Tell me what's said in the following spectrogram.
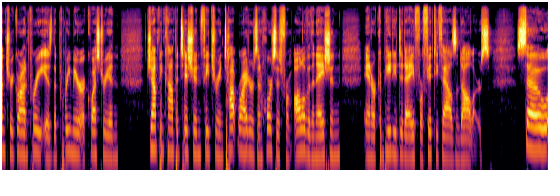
Country Grand Prix, is the premier equestrian jumping competition featuring top riders and horses from all over the nation and are competing today for $50,000. So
